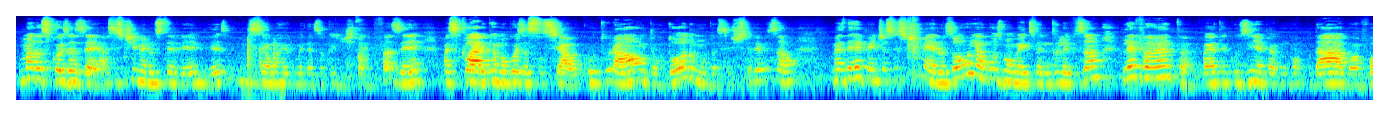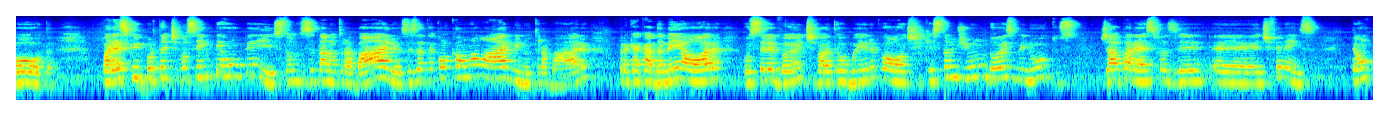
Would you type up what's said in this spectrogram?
uma das coisas é assistir menos TV mesmo, isso é uma recomendação que a gente deve fazer, mas claro que é uma coisa social e cultural, então todo mundo assiste televisão, mas de repente assistir menos. Ou em alguns momentos vendo televisão, levanta, vai até a cozinha, pega um copo d'água, volta. Parece que o importante é você interromper isso. Então, você está no trabalho, às vezes até colocar um alarme no trabalho, para que a cada meia hora você levante, vá até o banheiro e volte. Questão de um, dois minutos já parece fazer é, diferença. Então,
